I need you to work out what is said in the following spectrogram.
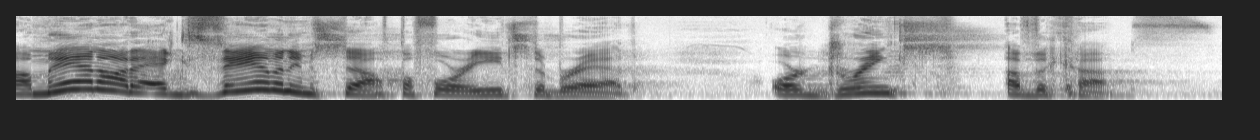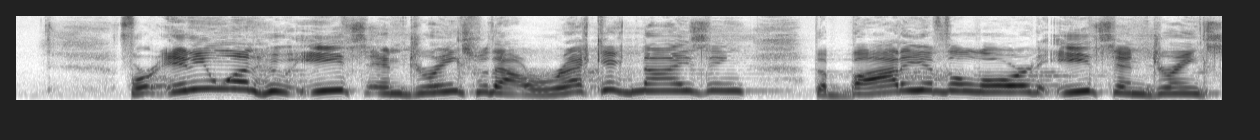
A man ought to examine himself before he eats the bread or drinks of the cup. For anyone who eats and drinks without recognizing the body of the Lord eats and drinks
